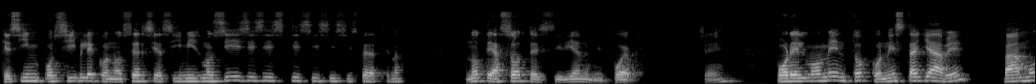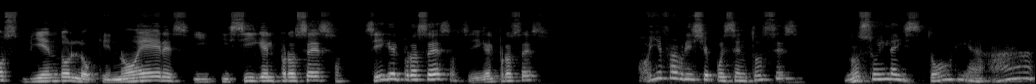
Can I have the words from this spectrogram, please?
que es imposible conocerse a sí mismo. Sí, sí, sí, sí, sí, sí, sí, espérate, no, no te azotes, dirían en mi pueblo, ¿sí? Por el momento, con esta llave, vamos viendo lo que no eres y, sigue el proceso, sigue el proceso, sigue el proceso. Oye, Fabricio, pues entonces no soy la historia. Ah,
